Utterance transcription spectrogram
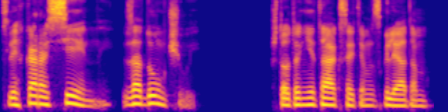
слегка рассеянный, задумчивый. Что-то не так с этим взглядом.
